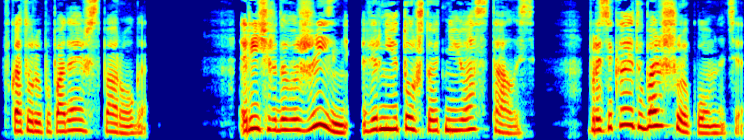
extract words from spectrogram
в которую попадаешь с порога. Ричардова жизнь, вернее то, что от нее осталось, протекает в большой комнате.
